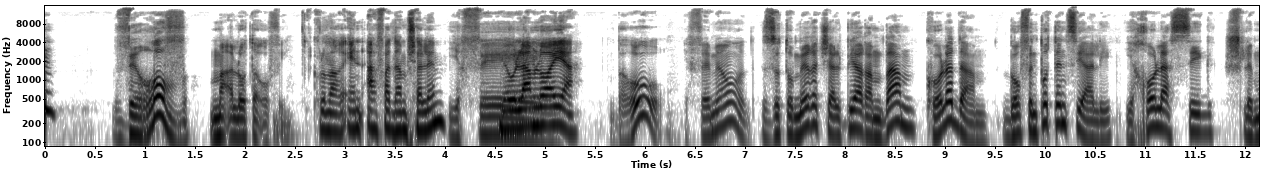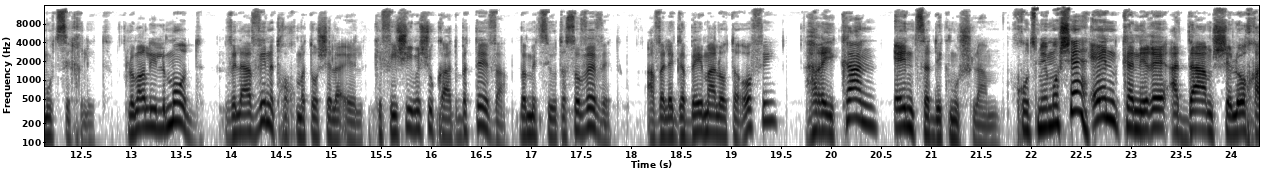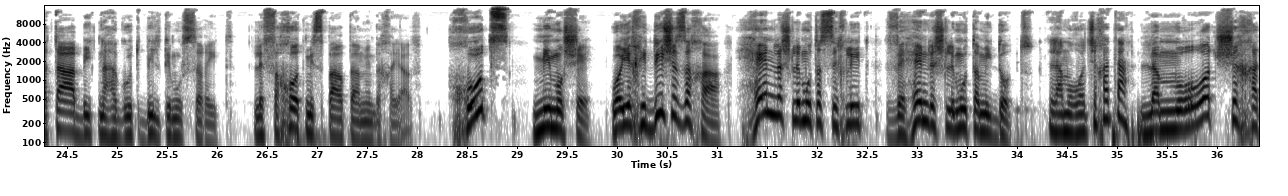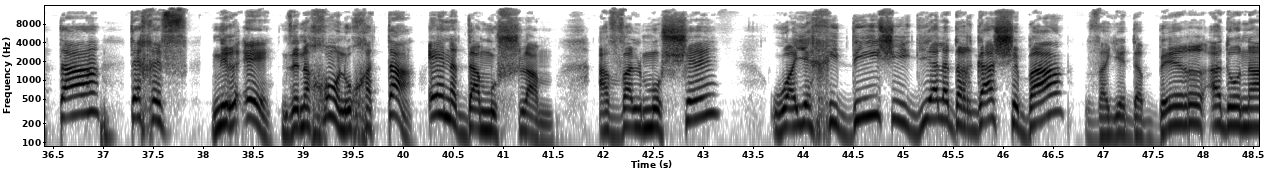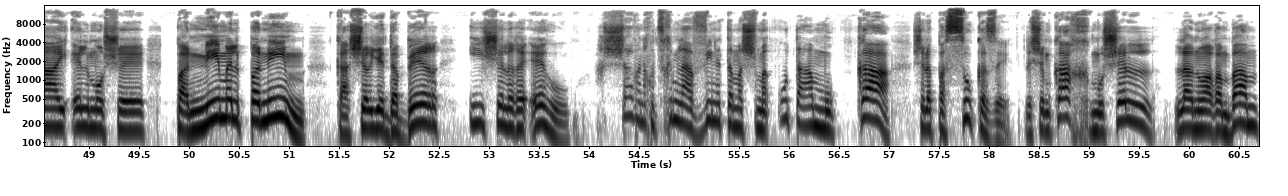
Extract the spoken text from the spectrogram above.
ורוב מעלות האופי. כלומר, אין אף אדם שלם? יפה. מעולם לא היה. ברור, יפה מאוד. זאת אומרת שעל פי הרמב"ם, כל אדם, באופן פוטנציאלי, יכול להשיג שלמות שכלית. כלומר, ללמוד ולהבין את חוכמתו של האל, כפי שהיא משוקעת בטבע, במציאות הסובבת. אבל לגבי מעלות האופי, הרי כאן אין צדיק מושלם. חוץ ממשה. אין כנראה אדם שלא חטא בהתנהגות בלתי מוסרית, לפחות מספר פעמים בחייו. חוץ ממשה. הוא היחידי שזכה הן לשלמות השכלית והן לשלמות המידות. למרות שחטא. למרות שחטא, תכף נראה, זה נכון, הוא חטא, אין אדם מושלם. אבל משה הוא היחידי שהגיע לדרגה שבה וידבר אדוני אל משה פנים אל פנים, כאשר ידבר איש אל רעהו. עכשיו אנחנו צריכים להבין את המשמעות העמוקה של הפסוק הזה. לשם כך מושל לנו הרמב"ם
